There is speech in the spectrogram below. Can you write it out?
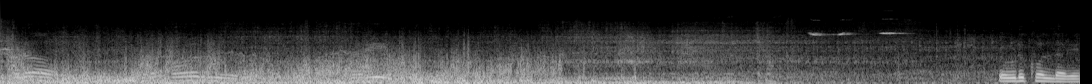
तिकडं तिकडं खोल दरी एवढी खोल दरी.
